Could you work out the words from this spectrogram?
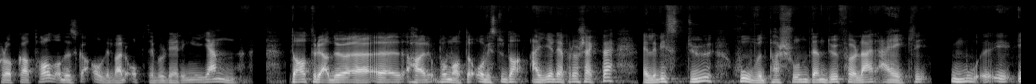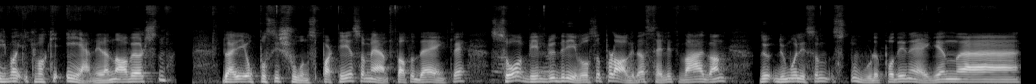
klokka tolv, og det skal aldri være opp til vurdering igjen. Da tror jeg du eh, har på en måte, Og hvis du da eier det prosjektet, eller hvis du, hovedpersonen, den du føler er, er egentlig ikke var, ikke var ikke enig i den avgjørelsen. Du er i opposisjonspartiet som mente at det egentlig Så vil du drive og plage deg selv litt hver gang. Du, du må liksom stole på din egen eh,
